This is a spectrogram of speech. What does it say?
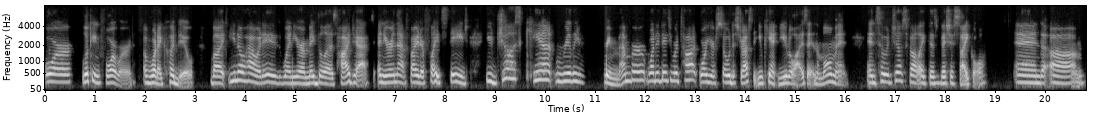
or looking forward of what I could do. But you know how it is when your amygdala is hijacked and you're in that fight or flight stage, you just can't really remember what it is you were taught, or you're so distressed that you can't utilize it in the moment. And so it just felt like this vicious cycle. And, um,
